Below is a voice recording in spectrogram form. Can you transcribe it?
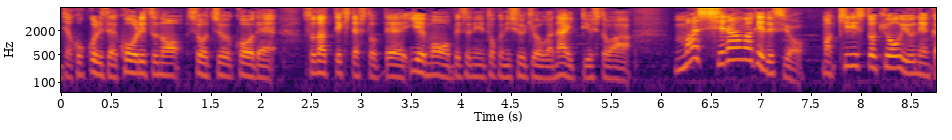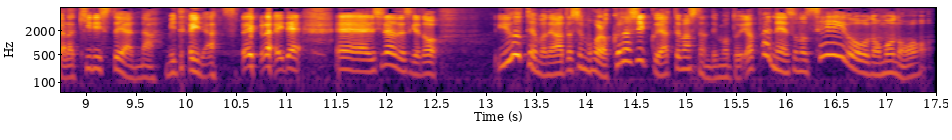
じゃあ国公立で公立の小中高で育ってきた人って、家も別に特に宗教がないっていう人は、まあ知らんわけですよ。まあキリスト教言うねんからキリストやんな、みたいな、それぐらいで、えー、知らんですけど、言うてもね、私もほら、クラシックやってましたんで、もっと、やっぱりね、その西洋のもの、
